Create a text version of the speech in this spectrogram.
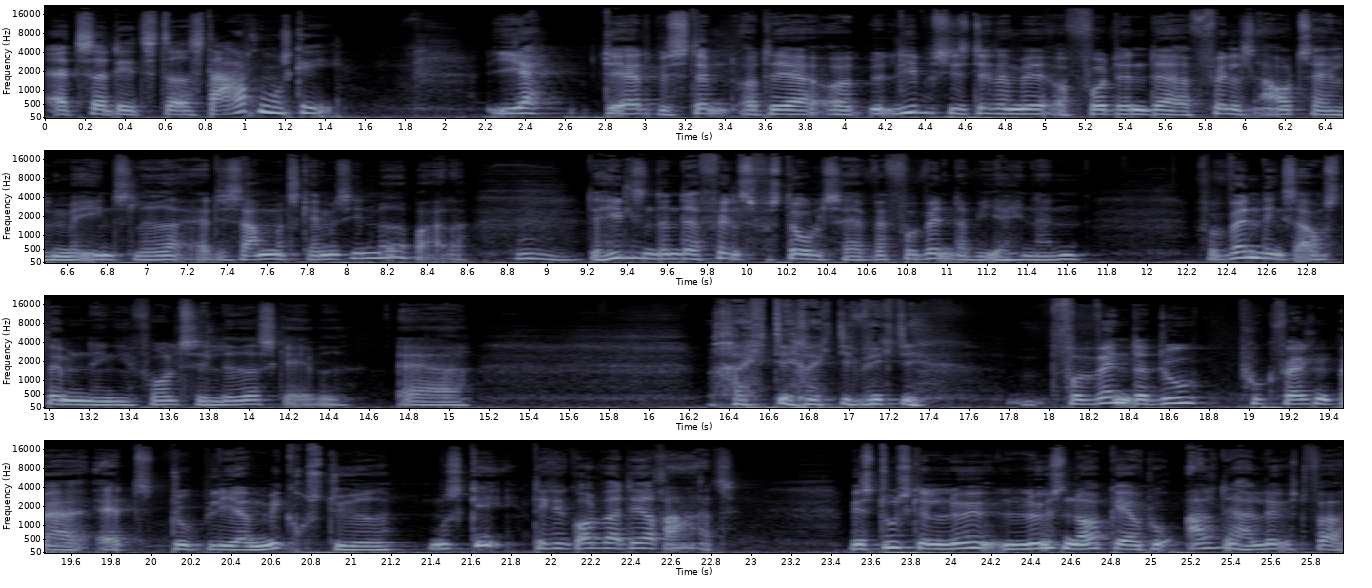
at så er det et sted at starte måske? Ja, det er det bestemt, og, det er, og lige præcis det der med at få den der fælles aftale med ens leder, er det samme, man skal med sine medarbejdere. Mm. Det er hele tiden den der fælles forståelse af, hvad forventer vi af hinanden forventningsafstemning i forhold til lederskabet er rigtig, rigtig vigtig. Forventer du, Puk Falkenberg, at du bliver mikrostyret? Måske. Det kan godt være, det er rart. Hvis du skal lø- løse en opgave, du aldrig har løst før.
